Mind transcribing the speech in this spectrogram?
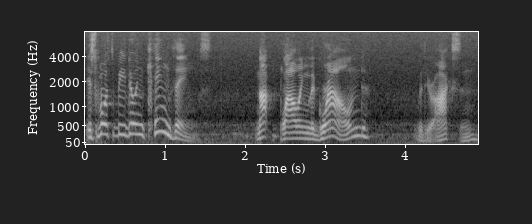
You're supposed to be doing king things, not plowing the ground with your oxen.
